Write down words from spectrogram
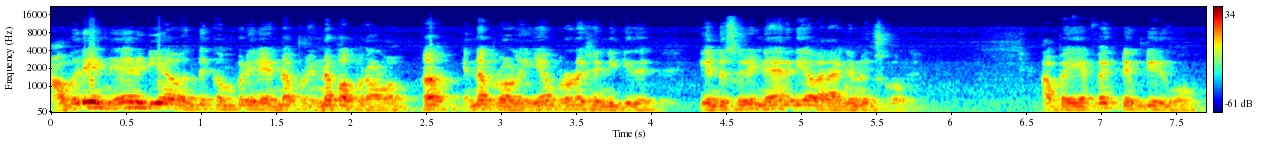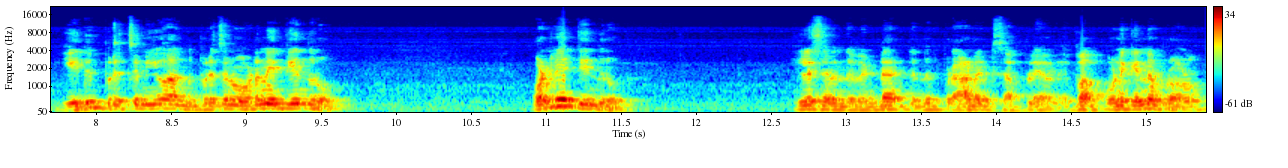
அவரே நேரடியாக வந்து கம்பெனியில் என்ன பண்ண- என்னப்பா ப்ராப்ளம் ஆ என்ன ப்ராப்ளம் ஏன் ப்ரொடக்ஷன் நிற்கிது என்று சொல்லி நேரடியாக வராங்கன்னு வச்சுக்கோங்க. அப்போ எஃபெக்ட் எப்படி இருக்கும்? எது பிரச்சனையோ அந்த பிரச்சனை உடனே தீர்ந்துடும் உடனே தீர்ந்துடும் இல்லை சார் அந்த வெண்டார்ட்ட ப்ராடக்ட் சப்ளை ஆகணும். எப்பா உனக்கு என்ன ப்ராப்ளம்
